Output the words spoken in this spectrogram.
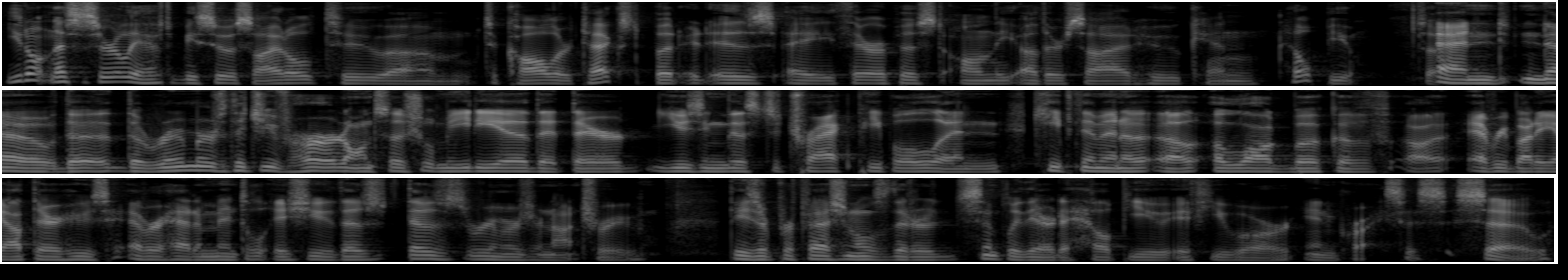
You don't necessarily have to be suicidal to, um, to call or text, but it is a therapist on the other side who can help you. So. And no, the the rumors that you've heard on social media that they're using this to track people and keep them in a, a, a logbook of uh, everybody out there who's ever had a mental issue, those those rumors are not true. These are professionals that are simply there to help you if you are in crisis. So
